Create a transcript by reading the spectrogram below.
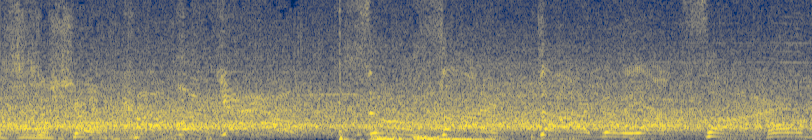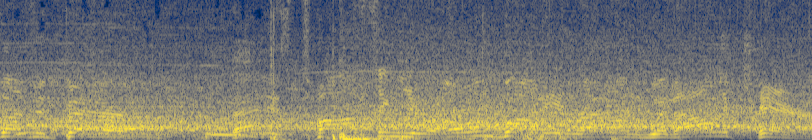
This is a show of confidence. Look out! Suicide dive to the outside. Cole does it better. That is tossing your own body around without a care.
